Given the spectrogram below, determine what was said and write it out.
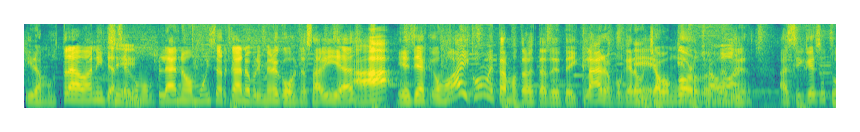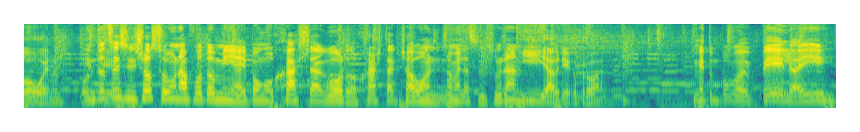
y las mostraban y te hacían como un plano muy cercano primero que vos no sabías Ah. y decías que como, ay, ¿cómo me estás mostrando esta teta? Y claro, porque era un Eh, chabón gordo, chabón. ¿entendés? Así que eso estuvo bueno. porque- Entonces, si yo subo una foto mía y pongo hashtag gordo, hashtag chabón, ¿no me la censuran? Y habría que probar. Meto un poco de pelo ahí.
